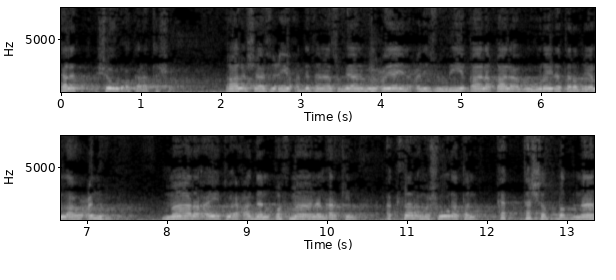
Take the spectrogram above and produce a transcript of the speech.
kala showr oo kala tasho qaala shaaficiyu xadaanaa sufyaan bnu cuyayna can الzuhriyi qaala qaala abu hurayrata radia allahu canhu maa ra'aytu axadan qof maanan arkin akara mashhuuratan ka tashad badnaa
